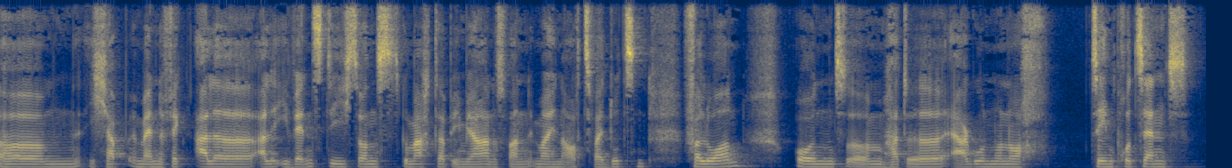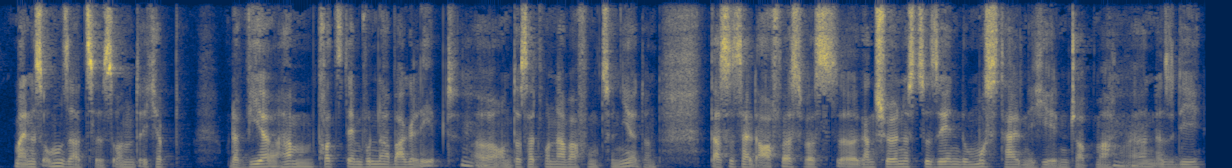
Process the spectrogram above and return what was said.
Ähm, ich habe im Endeffekt alle, alle Events, die ich sonst gemacht habe im Jahr, das waren immerhin auch zwei Dutzend, verloren und ähm, hatte ergo nur noch zehn Prozent meines Umsatzes. Und ich habe oder wir haben trotzdem wunderbar gelebt mhm. äh, und das hat wunderbar funktioniert und das ist halt auch was, was äh, ganz schön ist zu sehen. Du musst halt nicht jeden Job machen. Mhm. Ja? Also die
